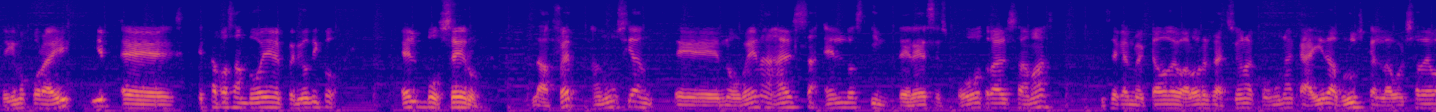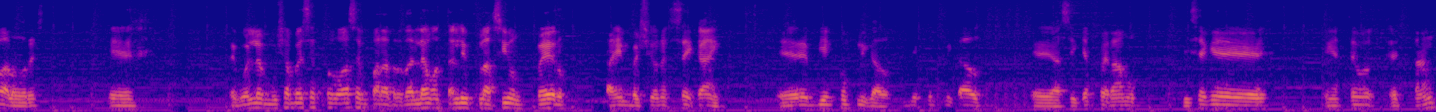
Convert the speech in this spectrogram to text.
Seguimos por ahí. Eh, ¿Qué está pasando hoy en el periódico El Vocero? La Fed anuncia eh, novena alza en los intereses, otra alza más. Dice que el mercado de valores reacciona con una caída brusca en la bolsa de valores. recuerden, muchas veces esto lo hacen para tratar de aguantar la inflación, pero las inversiones se caen. Es bien complicado, bien complicado. así que esperamos. Dice que en este están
